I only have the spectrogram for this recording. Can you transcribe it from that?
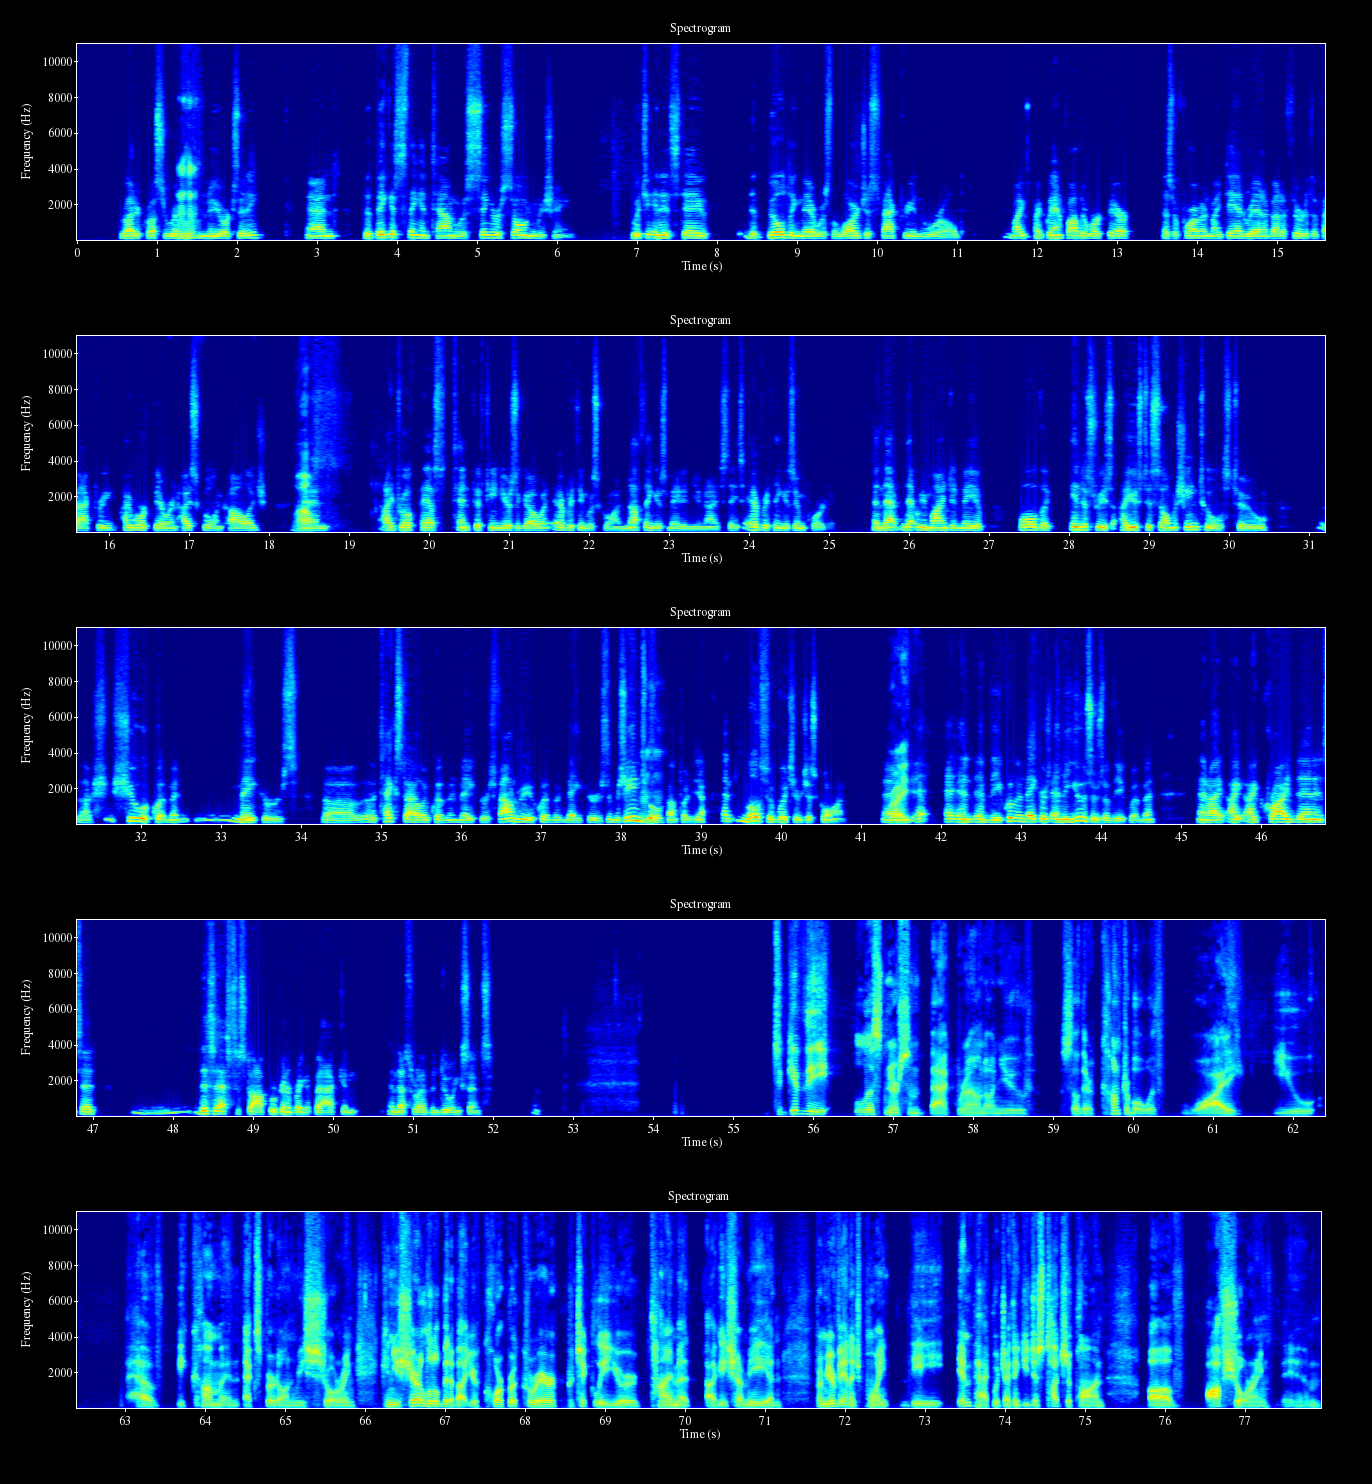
right across the river mm-hmm. from New York City, and the biggest thing in town was Singer Sewing Machine, which in its day, the building there was the largest factory in the world. My my grandfather worked there as a foreman. My dad ran about a third of the factory. I worked there in high school and college. Wow. And I drove past 10, 15 years ago and everything was gone. Nothing is made in the United States. Everything is imported. And that, that reminded me of all the industries I used to sell machine tools to, uh, sh- shoe equipment makers, uh, textile equipment makers, foundry equipment makers, machine tool mm-hmm. companies, yeah, and most of which are just gone. And, right. And, and, and, the equipment makers and the users of the equipment. And I, I, I cried then and said, this has to stop. We're going to bring it back. And, and that's what I've been doing since. To give the listener some background on you so they're comfortable with why you have become an expert on reshoring. Can you share a little bit about your corporate career, particularly your time at Agie Charmilles, and from your vantage point, the impact, which I think you just touched upon, of offshoring and,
